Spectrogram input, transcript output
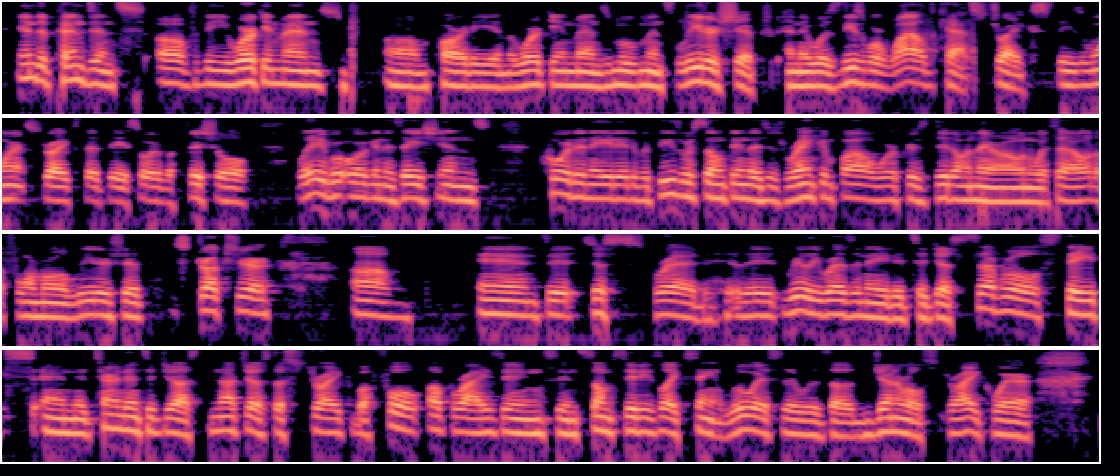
independent of the working men's um, party and the working men's movement's leadership. And it was these were wildcat strikes. These weren't strikes that the sort of official labor organizations coordinated, but these were something that just rank and file workers did on their own without a formal leadership structure. Um, and it just spread. It really resonated to just several states, and it turned into just not just a strike, but full uprisings in some cities like St. Louis. There was a general strike where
